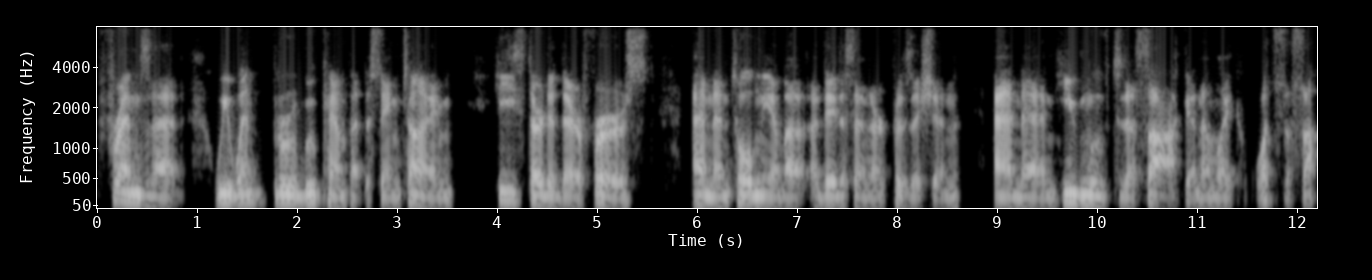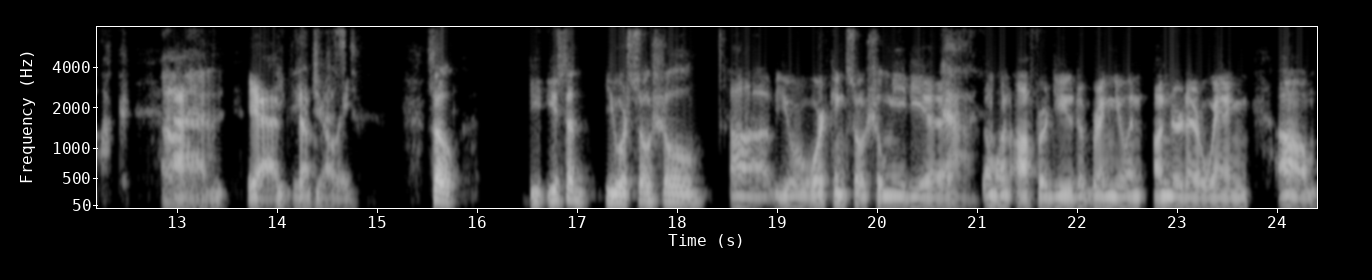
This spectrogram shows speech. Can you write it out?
friends that we went through boot camp at the same time. He started there first and then told me about a data center position. And then he moved to the SOC, and I'm like, "What's the SOC?" Oh, and yeah, yeah definitely. So you, you said you were social uh, you were working social media. Yeah. Someone offered you to bring you in under their wing. Um,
